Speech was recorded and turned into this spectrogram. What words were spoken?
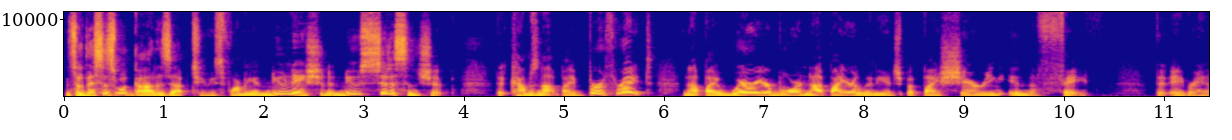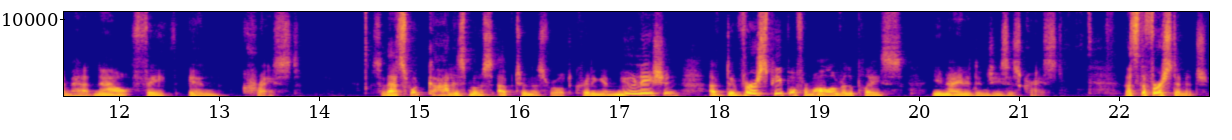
And so this is what God is up to. He's forming a new nation, a new citizenship that comes not by birthright, not by where you're born, not by your lineage, but by sharing in the faith that Abraham had. Now, faith in Christ. So that's what God is most up to in this world, creating a new nation of diverse people from all over the place, united in Jesus Christ. That's the first image.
